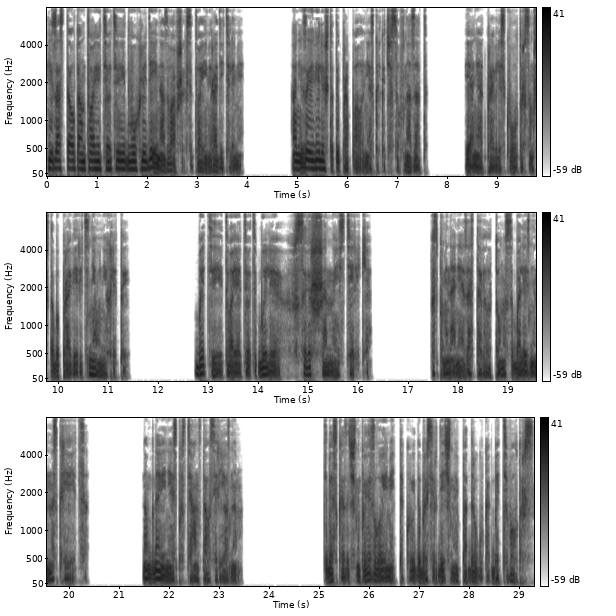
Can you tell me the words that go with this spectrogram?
И застал там твою тетю и двух людей, назвавшихся твоими родителями. Они заявили, что ты пропала несколько часов назад, и они отправились к Уолтерсам, чтобы проверить, не у них ли ты. Бетти и твоя тетя были в совершенной истерике. Воспоминание заставило Томаса болезненно скривиться. Но мгновение спустя он стал серьезным. Тебе сказочно повезло иметь такую добросердечную подругу, как Бетти Уолтерс.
